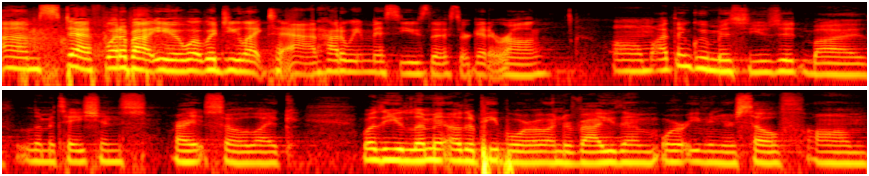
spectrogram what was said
Um, Steph, what about you? What would you like to add? How do we misuse this or get it wrong? Um, I think we misuse it by limitations, right? So, like, whether you limit other people or undervalue them, or even yourself. Um,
